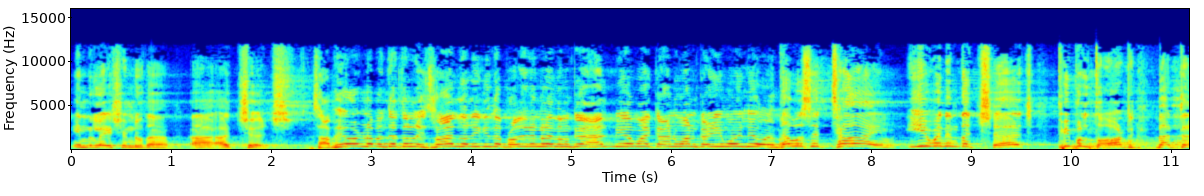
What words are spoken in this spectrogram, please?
in relation to the uh, uh, church. സഭയോടുള്ള ബന്ധത്തിൽ ഇസ്രായേൽ നൽകുന്ന പ്രവചനങ്ങളെ നമുക്ക് ആത്മീയമായി കാണുവാൻ കഴിയുമോ ഇല്ലയോ എന്ന് There was a time, even in the church, people thought that uh,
